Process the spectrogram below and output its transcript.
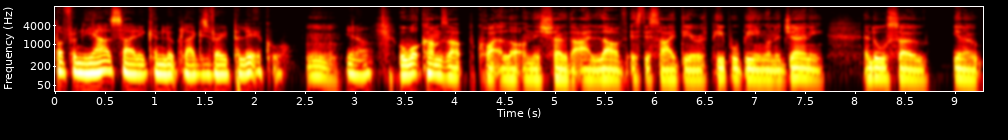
But from the outside, it can look like it's very political. Mm. You know? Well, what comes up quite a lot on this show that I love is this idea of people being on a journey and also, you know,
